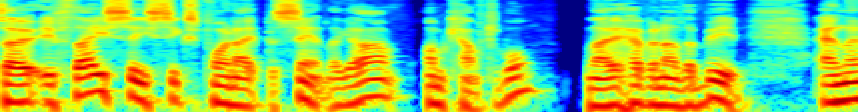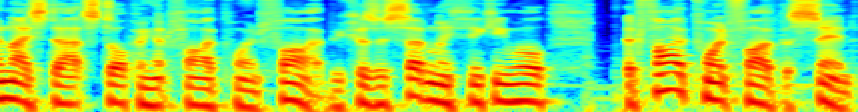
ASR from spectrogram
So if they see 6.8%, they go, oh, I'm comfortable. And they have another bid. And then they start stopping at 5.5 because they're suddenly thinking, well, at 5.5%,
